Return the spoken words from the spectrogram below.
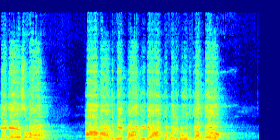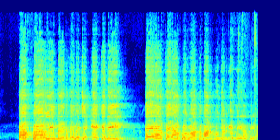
ਕਿ ਜੇ ਇਸ ਵਾਰ ਆਮ ਆਦਮੀ ਪਾਰਟੀ ਦੇ ਹੱਥ ਮਜ਼ਬੂਤ ਕਰ ਦਿਓ ਨਹੀਂ 13 13 ਭਗਵੰਤ ਮਾਨ ਗੂੰਜਣਗੇ 13 13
